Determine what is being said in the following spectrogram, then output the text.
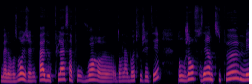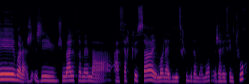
malheureusement, j'avais pas de place à pourvoir dans la boîte où j'étais. Donc j'en faisais un petit peu, mais voilà, j'ai eu du mal quand même à, à, faire que ça. Et moi, la billetterie, au bout d'un moment, j'avais fait le tour.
